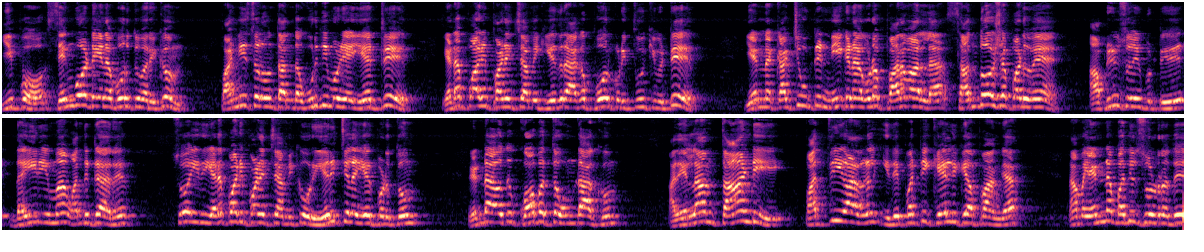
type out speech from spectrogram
இப்போ செங்கோட்டையனை பொறுத்த வரைக்கும் பன்னீர்செல்வம் தந்த உறுதிமொழியை ஏற்று எடப்பாடி பழனிசாமிக்கு எதிராக போர்க்கொடி தூக்கிவிட்டு என்னை கட்சி விட்டு நீக்கினா கூட பரவாயில்ல சந்தோஷப்படுவேன் அப்படின்னு சொல்லிவிட்டு தைரியமாக வந்துட்டாரு. ஸோ இது எடப்பாடி பழனிசாமிக்கு ஒரு எரிச்சலை ஏற்படுத்தும். ரெண்டாவது கோபத்தை உண்டாக்கும். அதையெல்லாம் தாண்டி பத்திரிகையாளர்கள் இதை பற்றி கேள்வி கேட்பாங்க. நம்ம என்ன பதில் சொல்றது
